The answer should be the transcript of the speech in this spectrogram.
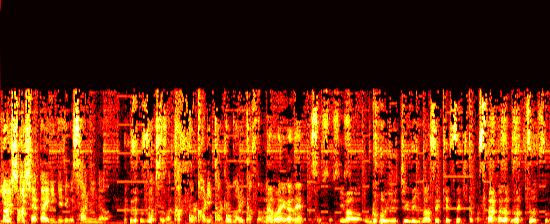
有識者会議に出てくる3人のそうそう学者さん、カッコ仮、カッコ仮、カッコ仮。名前がねそうそうそう。今、合流中で今せ欠席とかさ、そうそうそう。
